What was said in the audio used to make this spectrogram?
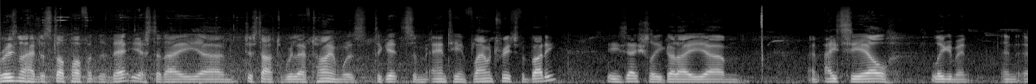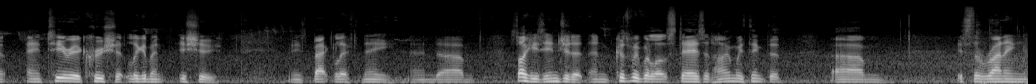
The reason I had to stop off at the vet yesterday, um, just after we left home, was to get some anti-inflammatories for Buddy. He's actually got a um, an ACL ligament, an an anterior cruciate ligament issue in his back left knee, and um, it's like he's injured it. And because we've got a lot of stairs at home, we think that um, it's the running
